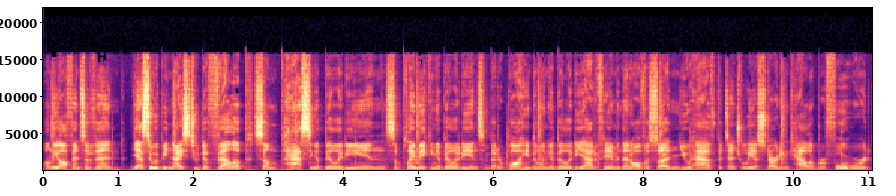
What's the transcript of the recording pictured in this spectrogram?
on the offensive end. Yes, it would be nice to develop some passing ability and some playmaking ability and some better ball handling ability out of him, and then all of a sudden you have potentially a starting caliber forward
